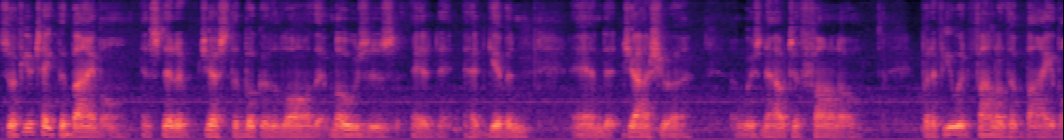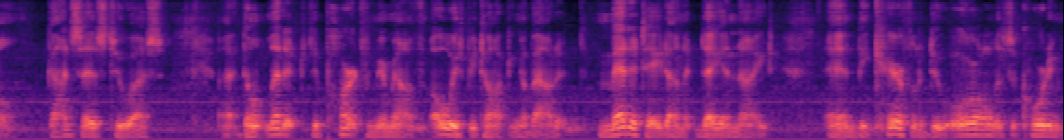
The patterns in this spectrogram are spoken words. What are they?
So if you take the Bible instead of just the book of the law that Moses had, had given and that Joshua was now to follow, but if you would follow the Bible, God says to us, uh, don't let it depart from your mouth. Always be talking about it. Meditate on it day and night and be careful to do all that's according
